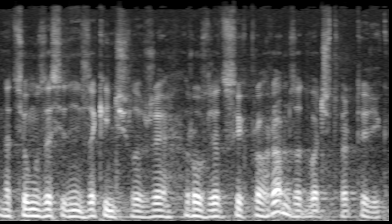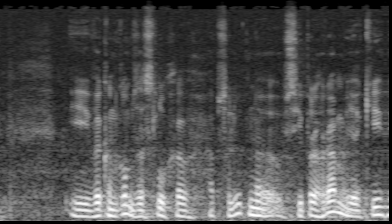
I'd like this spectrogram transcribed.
На цьому засіданні закінчили вже розгляд всіх програм за 2024 рік. І виконком заслухав абсолютно всі програми, які е,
